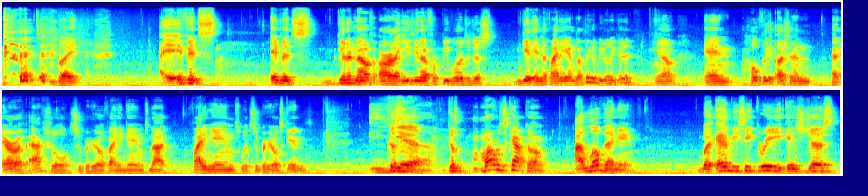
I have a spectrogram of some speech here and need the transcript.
but if it's if it's good enough or like easy enough for people to just get into fighting games, I think it'll be really good. You know, and hopefully usher in an era of actual superhero fighting games, not fighting games with superhero skins. Cause, yeah. Because Marvel vs. Capcom, I love that game, but MVC three is just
